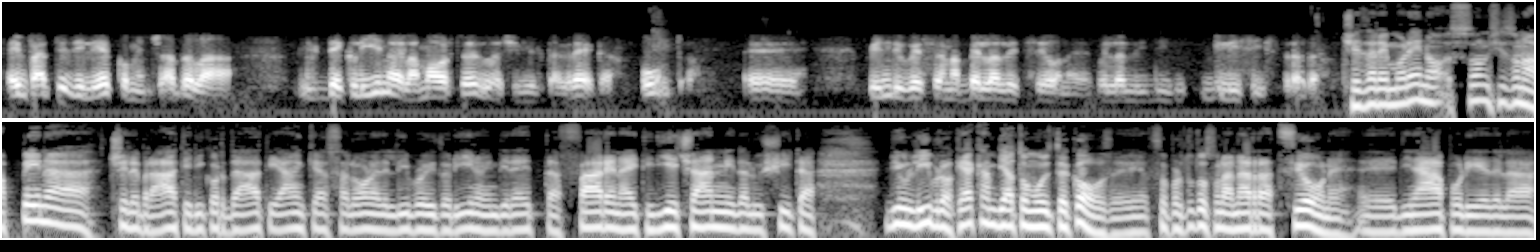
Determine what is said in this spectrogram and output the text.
e infatti di lì è cominciata la, il declino e la morte della civiltà greca, punto. E quindi questa è una bella lezione, quella di, di, di Lisistrata. Cesare Moreno, son, si sono appena celebrati, ricordati anche al Salone del Libro di Torino in diretta Fahrenheit, dieci anni dall'uscita di un libro che ha cambiato molte cose, soprattutto sulla narrazione eh, di Napoli e, della,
